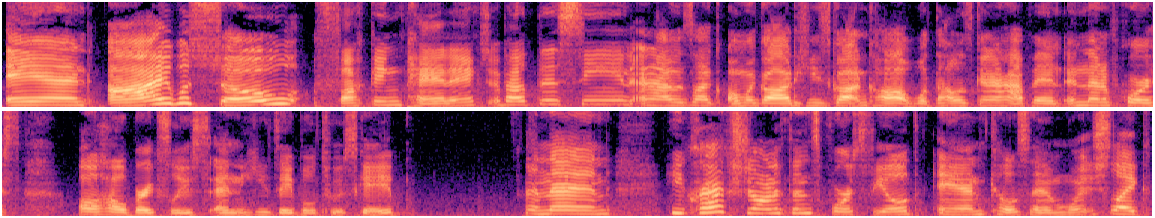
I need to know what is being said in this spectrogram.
And I was so fucking panicked about this scene. And I was like, oh my god, he's gotten caught. What the hell is to happen? And then, of course, all hell breaks loose and he's able to escape. And then he cracks Jonathan's force field and kills him, which, like,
